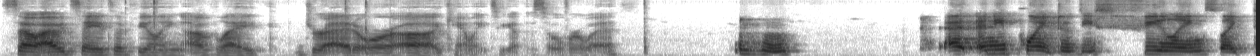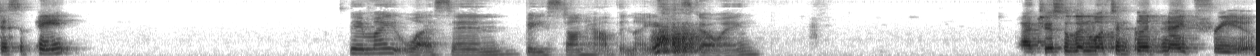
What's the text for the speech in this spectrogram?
So I would say it's a feeling of like dread or uh, I can't wait to get this over with. Mm-hmm. At any point, do these feelings like dissipate? They might lessen based on how the night is going. Gotcha. So then, what's a good night for you?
